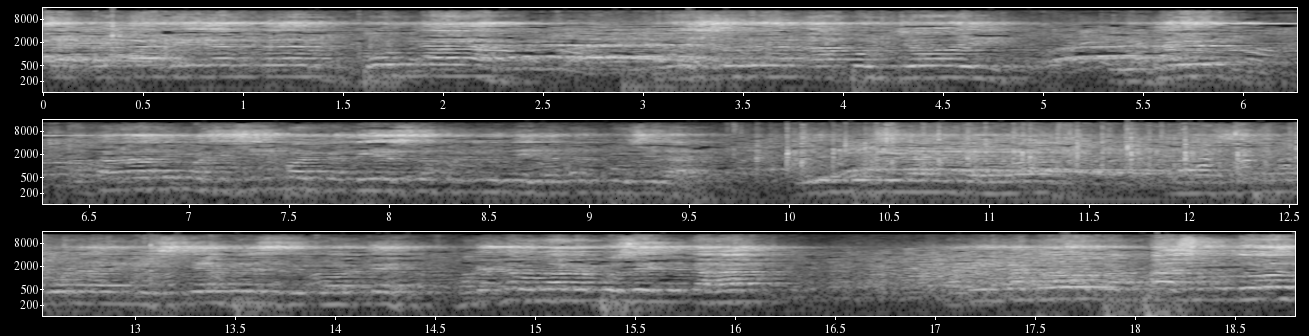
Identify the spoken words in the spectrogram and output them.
Secretary Elmer Bunga, Treasurer Apple Joy, Ruben, at ang ating masisipag na DSWD, nandun po sila. Ayun po sila yung dalawa. Uh, sa pamumunan ni Ms. Nieves Ricorte. Magandang umaga po sa inyo lahat. Kanina po, pagpasok ko doon,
